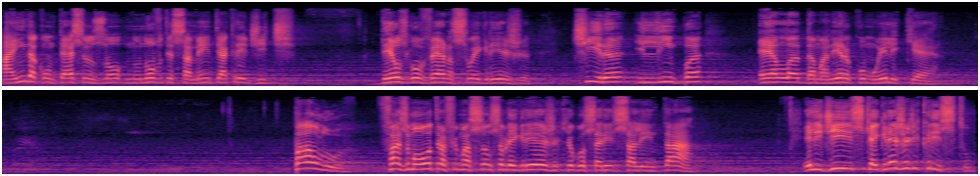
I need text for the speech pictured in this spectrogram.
ainda acontece no Novo Testamento, e acredite, Deus governa a sua igreja, tira e limpa ela da maneira como Ele quer. Paulo faz uma outra afirmação sobre a igreja que eu gostaria de salientar. Ele diz que a igreja de Cristo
